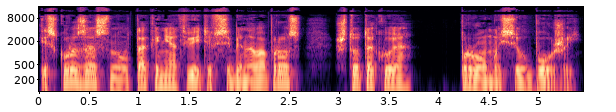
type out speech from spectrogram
и скоро заснул, так и не ответив себе на вопрос, что такое промысел Божий.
